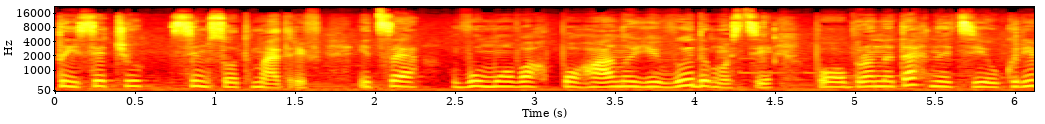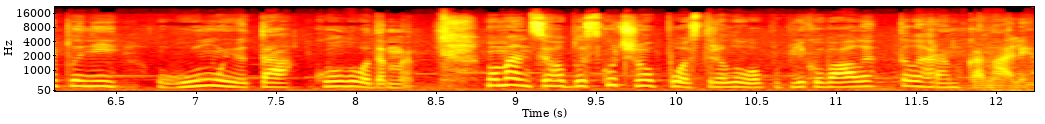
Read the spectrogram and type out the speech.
1700 метрів, і це в умовах поганої видимості по бронетехніці, укріпленій гумою та колодами. Момент цього блискучого пострілу опублікували в телеграм-каналі.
